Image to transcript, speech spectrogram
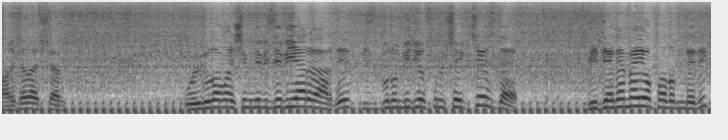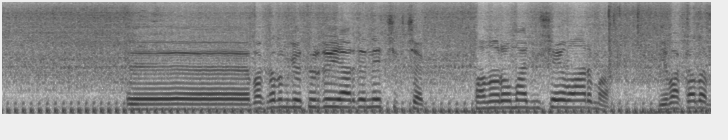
Arkadaşlar uygulama şimdi bize bir yer verdi. Biz bunun videosunu çekeceğiz de bir deneme yapalım dedik. Ee, bakalım götürdüğü yerde ne çıkacak? Panoramal bir şey var mı? Bir bakalım.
